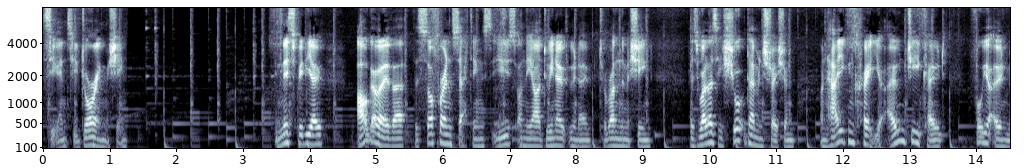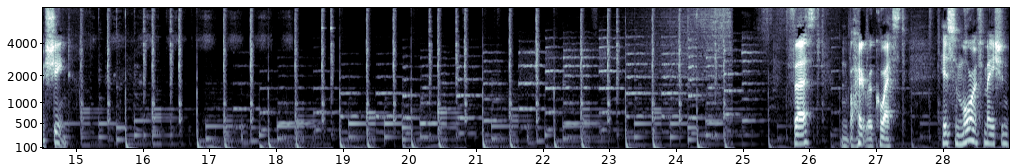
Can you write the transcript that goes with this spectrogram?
CNC drawing machine. In this video I'll go over the software and settings used on the Arduino Uno to run the machine as well as a short demonstration on how you can create your own G-code for your own machine. First, and by request, here's some more information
